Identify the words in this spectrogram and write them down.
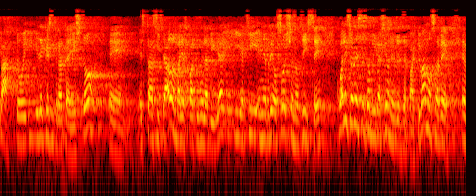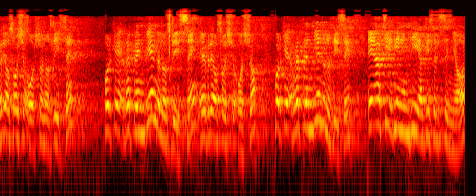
pacto y, de qué se trata esto. Eh, está citado en varias partes de la Biblia y, aquí en Hebreos 8 nos dice cuáles son esas obligaciones de este pacto. Y vamos a ver, Hebreos 8, 8 nos dice, porque reprendiéndolos dice, Hebreos 8, 8, porque reprendiéndolos dice, he aquí vienen días, dice el Señor,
